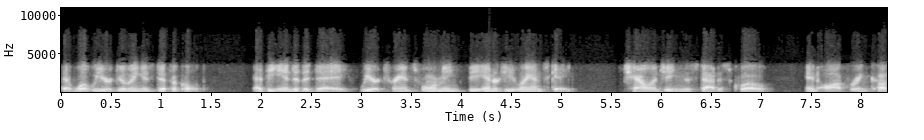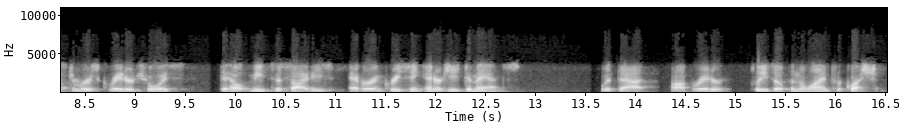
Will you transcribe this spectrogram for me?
that what we are doing is difficult, at the end of the day, we are transforming the energy landscape, challenging the status quo, and offering customers greater choice to help meet society's ever-increasing energy demands. With that, operator, please open the line for questions.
